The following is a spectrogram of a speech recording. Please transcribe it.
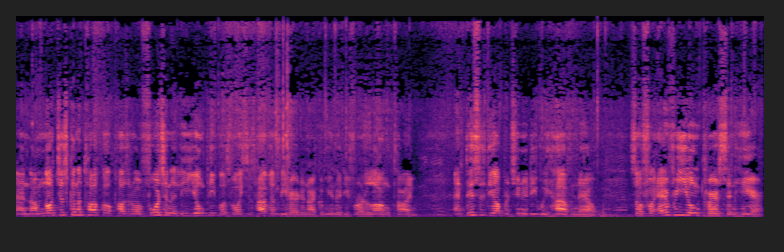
and I'm not just going to talk about positive, unfortunately, young people's voices haven't been heard in our community for a long time. And this is the opportunity we have now. So for every young person here,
